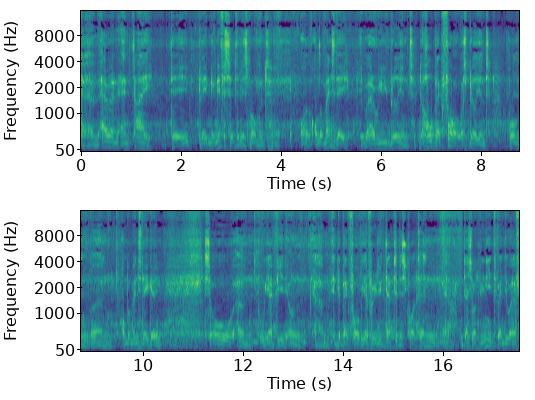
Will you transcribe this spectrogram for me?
um, Aaron and Ty they played magnificent in this moment. Uh, on, on the Wednesday, they were really brilliant. The whole back four was brilliant on um, on the Wednesday game. So um, we're happy on um, in the back four. We have really depth in the squad, and yeah, that's what we need when you have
